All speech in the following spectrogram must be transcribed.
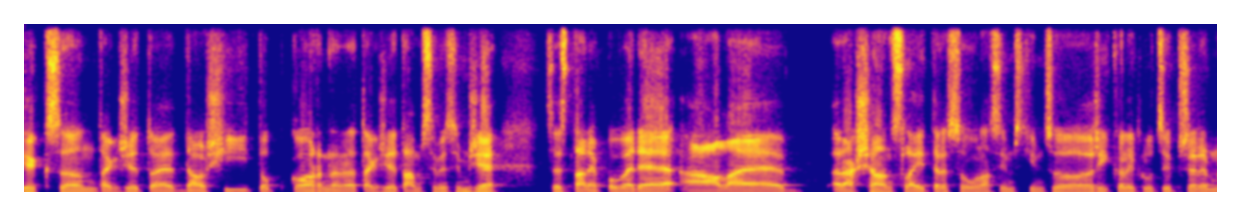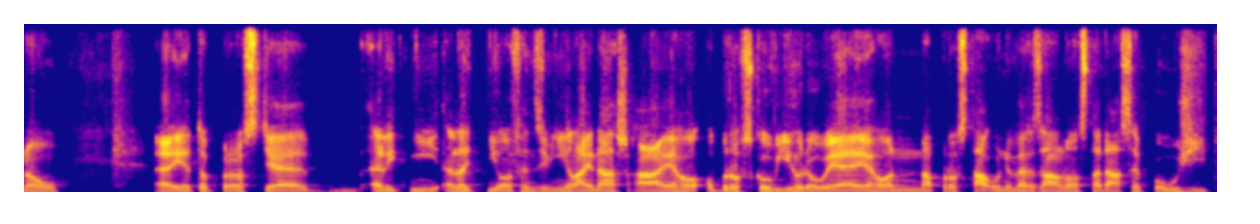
Jackson, takže to je další top corner, takže tam si myslím, že cesta nepovede, ale Rashan Slater, souhlasím s tím, co říkali kluci přede mnou, Eh, je to prostě elitní, elitní ofenzivní lineař a jeho obrovskou výhodou je jeho naprostá univerzálnost a dá se použít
